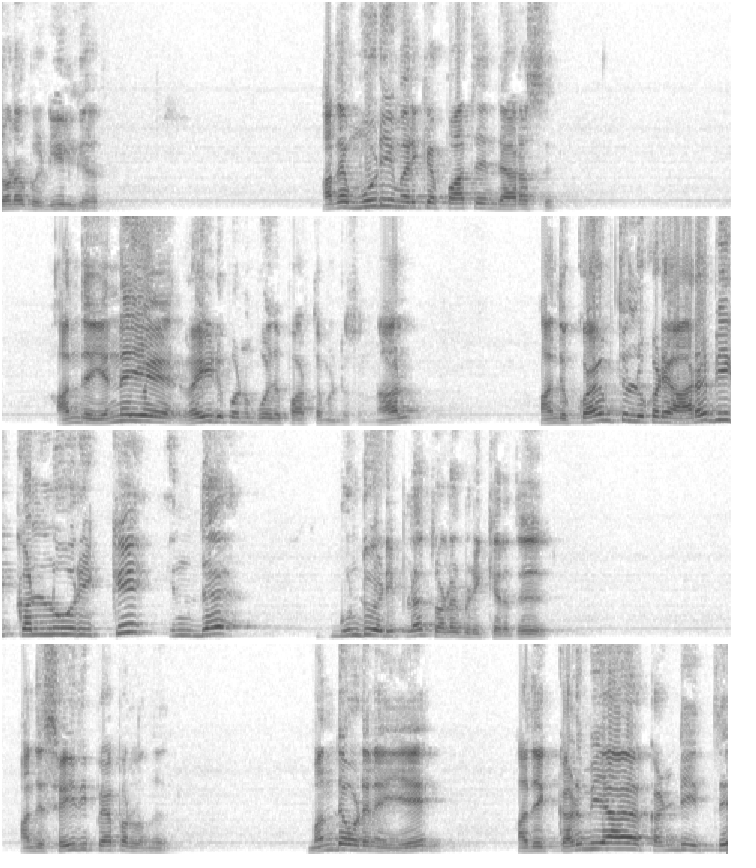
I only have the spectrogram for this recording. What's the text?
தொடர்பு நீள்கிறது. அதை மூடி மறைக்க பார்த்த இந்த அரசு அந்த எண்ணெயை ரைடு பண்ணும்போது பார்த்தோம் என்று சொன்னால் அந்த கோயம்புத்தூர் இருக்கக்கூடிய அரபிக் கல்லூரிக்கு இந்த குண்டு வெடிப்பில் தொடர்பு அந்த செய்தி பேப்பரில் வந்தது. வந்த உடனேயே அதை கடுமையாக கண்டித்து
